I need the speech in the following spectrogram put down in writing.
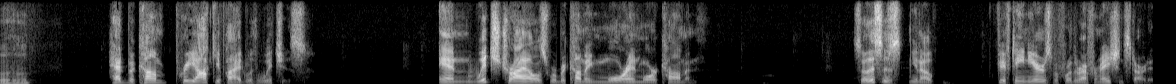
Mm-hmm. had become preoccupied with witches. And witch trials were becoming more and more common. So this is, you know, 15 years before the Reformation started,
